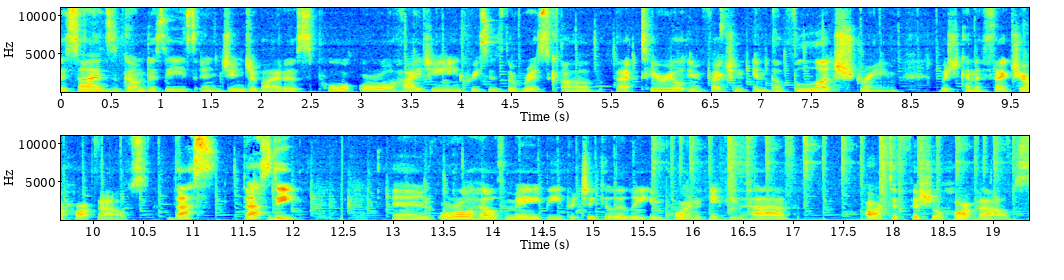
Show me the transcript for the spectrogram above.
Besides gum disease and gingivitis, poor oral hygiene increases the risk of bacterial infection in the bloodstream, which can affect your heart valves. That's that's deep. And oral health may be particularly important if you have artificial heart valves.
